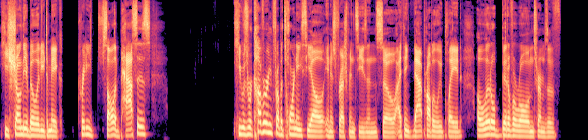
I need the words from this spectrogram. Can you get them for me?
he's shown the ability to make pretty solid passes he was recovering from a torn ACL in his freshman season. So I think that probably played a little bit of a role in terms of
